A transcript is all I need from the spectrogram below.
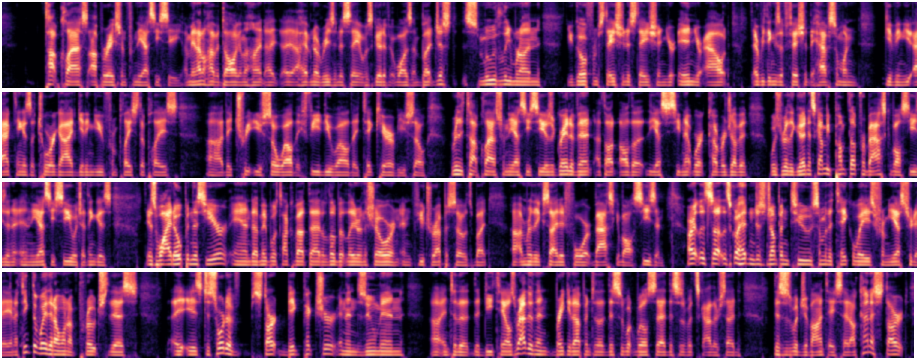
top class operation from the SEC. I mean, I don't have a dog in the hunt. I, I have no reason to say it was good if it wasn't, but just smoothly run. You go from station to station. You're in, you're out. Everything's efficient. They have someone giving you, acting as a tour guide, getting you from place to place. Uh, they treat you so well. They feed you well. They take care of you. So really top class from the SEC. It was a great event. I thought all the, the SEC network coverage of it was really good. And it's got me pumped up for basketball season in the SEC, which I think is is wide open this year. And uh, maybe we'll talk about that a little bit later in the show or in, in future episodes. But uh, I'm really excited for basketball season. All right, let's uh, let's go ahead and just jump into some of the takeaways from yesterday. And I think the way that I want to approach this is to sort of start big picture and then zoom in uh, into the, the details rather than break it up into the, this is what Will said, this is what Skylar said, this is what Javonte said. I'll kind of start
